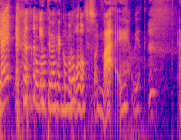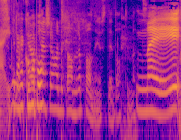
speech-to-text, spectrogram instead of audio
Nej, jag kan inte komma Inte verkar komma på något. faktiskt. Nej. Jag vet inte. Nej, inte Svårt. verkar komma jag på. kanske har lite andra planer just det datumet. Nej.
